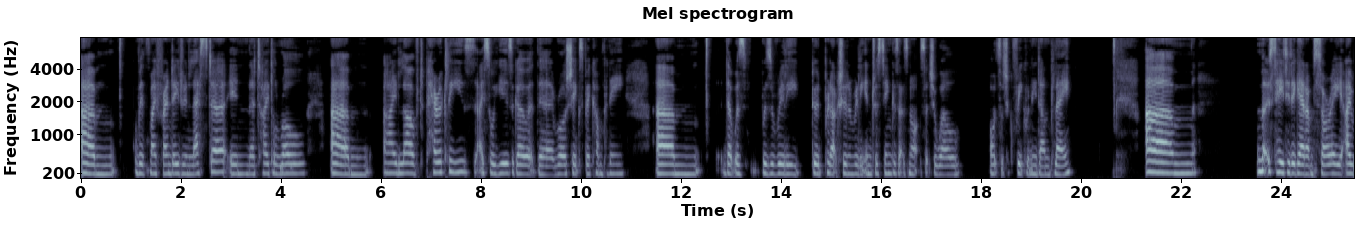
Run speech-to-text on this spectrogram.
um, with my friend Adrian Lester in the title role. Um, I loved Pericles. I saw years ago at the Royal Shakespeare Company. Um, that was was a really good production and really interesting because that's not such a well or such a frequently done play. Um, most hated again. I'm sorry. I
